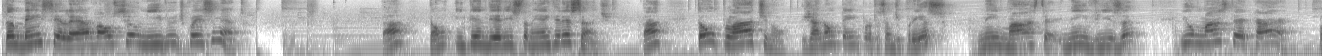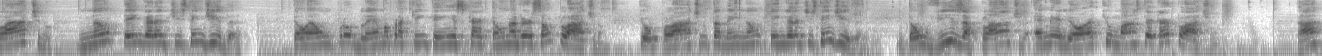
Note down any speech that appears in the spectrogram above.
também se eleva ao seu nível de conhecimento, tá? Então entender isso também é interessante, tá? Então o Platinum já não tem proteção de preço, nem Master, nem Visa, e o Mastercard Platinum não tem garantia estendida. Então é um problema para quem tem esse cartão na versão Platinum, porque o Platinum também não tem garantia estendida. Então o Visa Platinum é melhor que o Mastercard Platinum, tá?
